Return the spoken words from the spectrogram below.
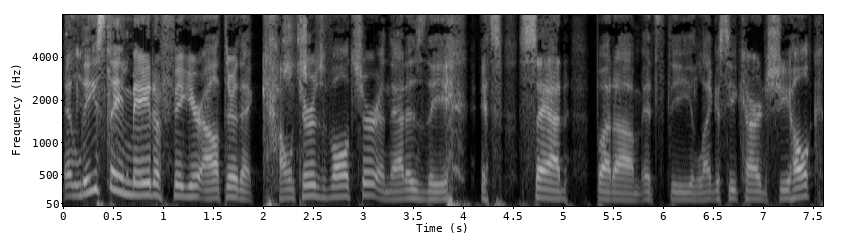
at least they made a figure out there that counters Vulture, and that is the. It's sad, but um, it's the legacy card She-Hulk.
